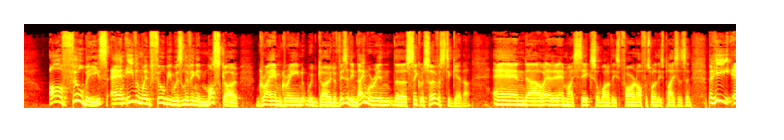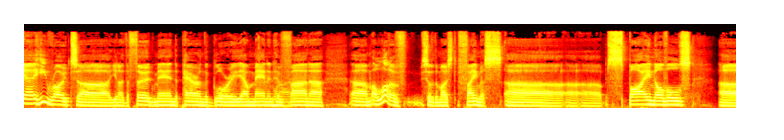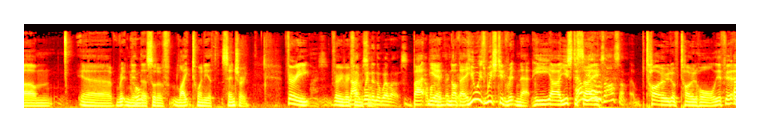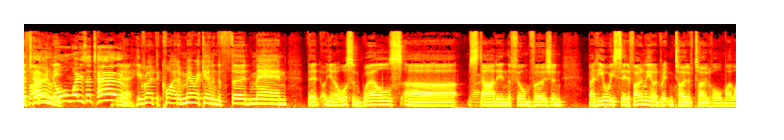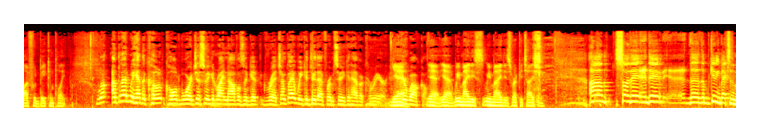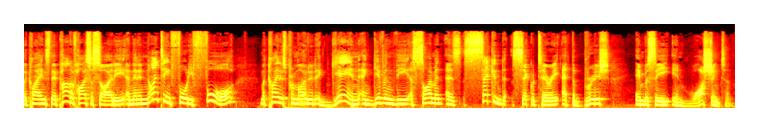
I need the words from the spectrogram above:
of Philby's, and even when Philby was living in Moscow, Graham Greene would go to visit him. They were in the Secret Service together. And uh, at MI6 or one of these foreign office, one of these places, and but he uh, he wrote uh, you know the Third Man, the Power and the Glory, Our Man in Havana, um, a lot of sort of the most famous uh, uh, uh, spy novels um, uh, written in the sort of late 20th century. Very, very, very Not famous. Wind novel. in the Willows. But yeah, that not clear. that. He always wished he'd written that. He uh, used to Hell say yeah, it was awesome. Toad of Toad Hall. If, A if toad, only. always a toad. Yeah, he wrote The Quiet American and The Third Man that, you know, Orson Welles uh, starred in the film version. But he always said, if only I'd written Toad of Toad Hall, my life would be complete. Well, I'm glad we had the Cold, Cold War just so he could write novels and get rich. I'm glad we could do that for him so he could have a career. Yeah, You're welcome. Yeah, yeah, we made his we made his reputation. um, so they're they're the, the getting back to the McLeans. They're part of high society, and then in 1944. McLean is promoted again and given the assignment as second secretary at the British Embassy in Washington.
